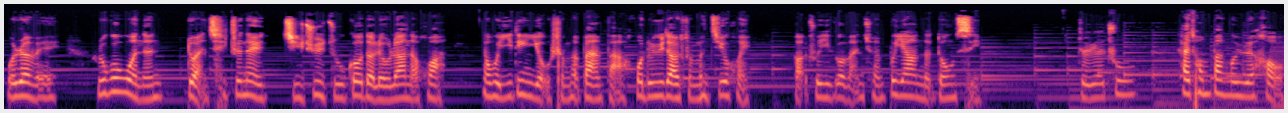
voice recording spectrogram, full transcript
我认为，如果我能短期之内集聚足够的流量的话，那我一定有什么办法，或者遇到什么机会，搞出一个完全不一样的东西。九月初开通半个月后，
